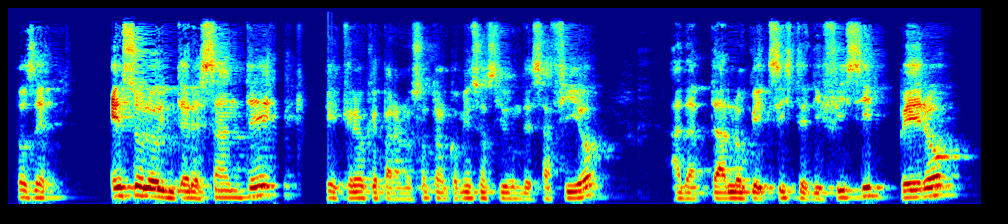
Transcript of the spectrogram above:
Entonces, eso es lo interesante, que creo que para nosotros al comienzo ha sido un desafío, adaptar lo que existe difícil, pero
